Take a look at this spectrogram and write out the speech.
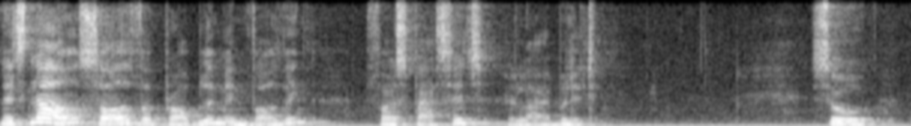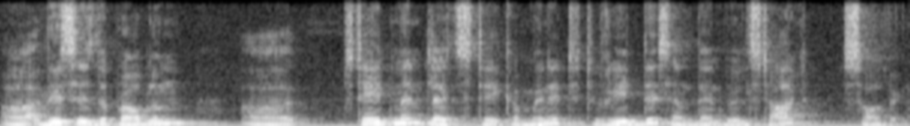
Let's now solve a problem involving first passage reliability. So uh, this is the problem uh, statement. Let's take a minute to read this and then we'll start solving.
